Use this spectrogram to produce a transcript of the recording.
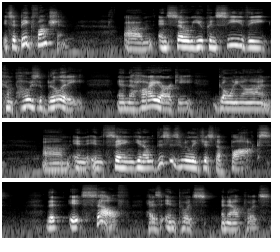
it's a big function. Um, and so you can see the composability and the hierarchy going on um, in, in saying, you know, this is really just a box that itself has inputs and outputs.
